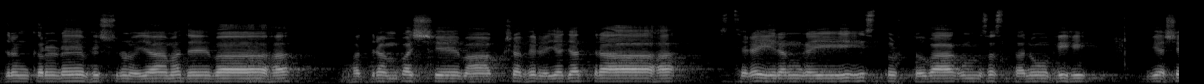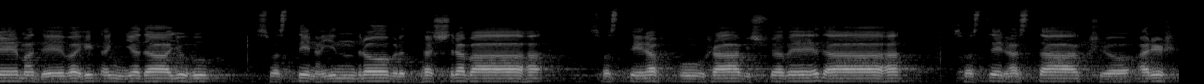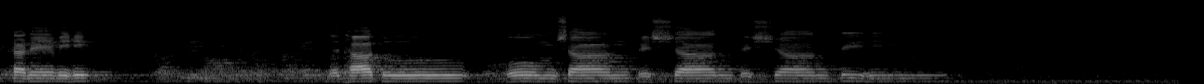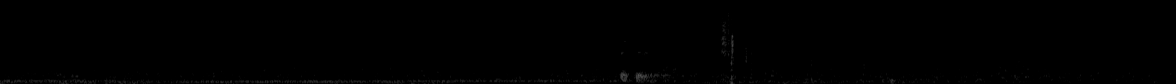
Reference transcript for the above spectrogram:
भद्रं कर्णेभिशृणुयाम देवाः भद्रं पश्येमाक्षभिर्यजत्राः स्थिरैरङ्गैस्तुष्टुवागुंसस्तनूभिः व्यशेम देवहितं यदायुः स्वस्ति न इन्द्रो वृद्धश्रवाः स्वस्ति नः पूषा विश्ववेदाः स्वस्ति नस्ताक्ष्यो अरिष्टनेमिः दधातु ॐ शान्तिश्शान्तिश्शान्तिः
